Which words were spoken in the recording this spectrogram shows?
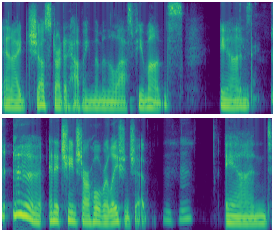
And I just started having them in the last few months. And and it changed our whole relationship Mhm. and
